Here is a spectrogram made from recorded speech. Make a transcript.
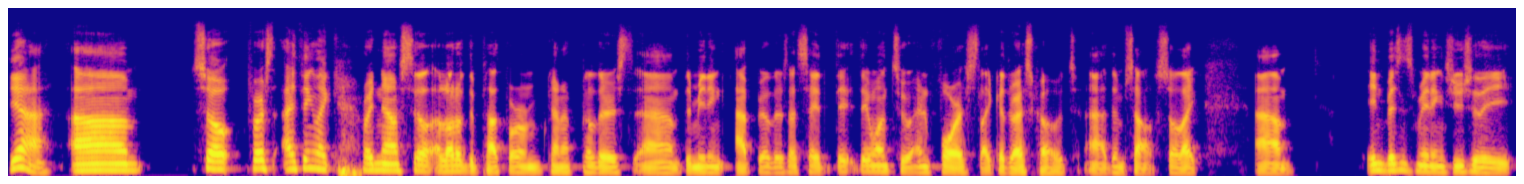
Yeah. Um, so first, I think like right now, still a lot of the platform kind of builders, um, the meeting app builders, let's say they, they want to enforce like a dress code uh, themselves. So like um, in business meetings, usually,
